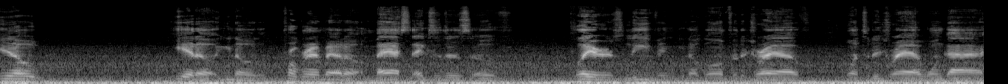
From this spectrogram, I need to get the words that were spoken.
you know, he had a, you know, the program had a mass exodus of players leaving, you know, going to the draft, going to the draft, one guy,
